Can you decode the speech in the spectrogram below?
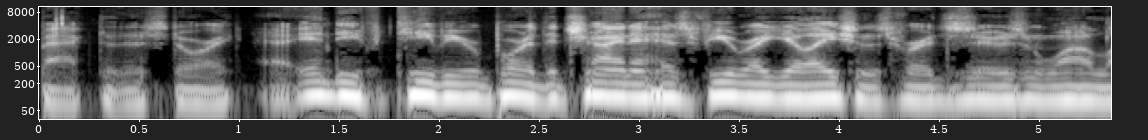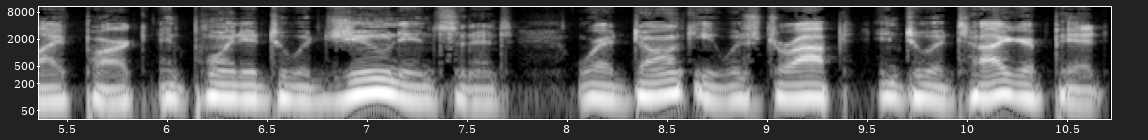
back to the story. Uh, NDTV reported that China has few regulations for its zoos and wildlife park and pointed to a June incident where a donkey was dropped into a tiger pit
